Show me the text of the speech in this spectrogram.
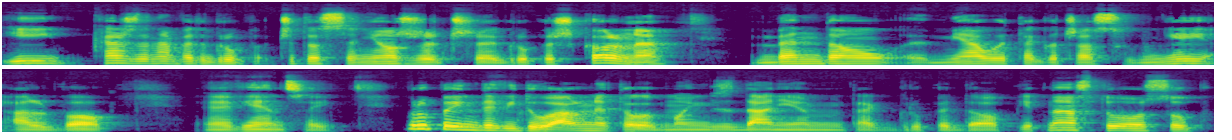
I każda nawet grupa, czy to seniorzy, czy grupy szkolne, będą miały tego czasu mniej albo e, więcej. Grupy indywidualne to moim zdaniem tak grupy do 15 osób.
